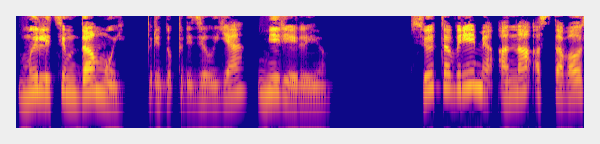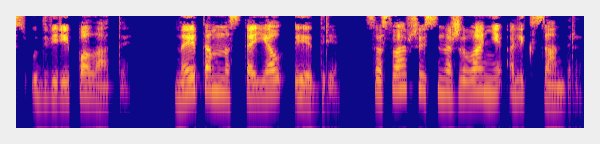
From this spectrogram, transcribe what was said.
«Мы летим домой», — предупредил я Мирелию. Все это время она оставалась у дверей палаты. На этом настоял Эдри, сославшись на желание Александры.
